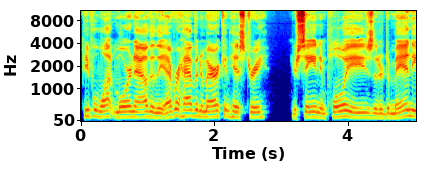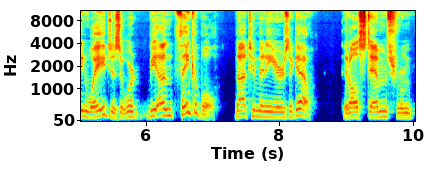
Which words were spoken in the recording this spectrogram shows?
People want more now than they ever have in American history. You're seeing employees that are demanding wages that would be unthinkable not too many years ago. It all stems from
